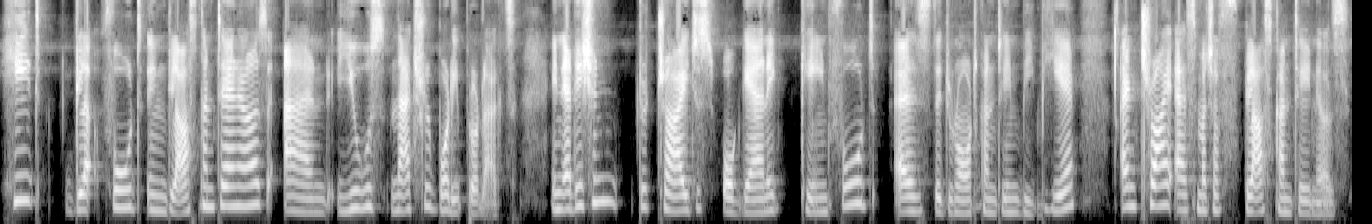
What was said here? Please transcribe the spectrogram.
heat gla- foods in glass containers and use natural body products. In addition to try just organic canned foods as they do not contain BPA and try as much of glass containers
